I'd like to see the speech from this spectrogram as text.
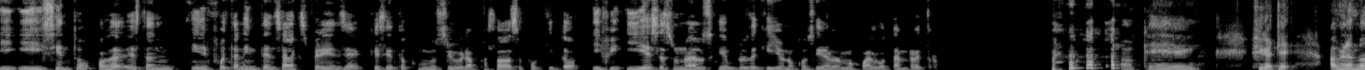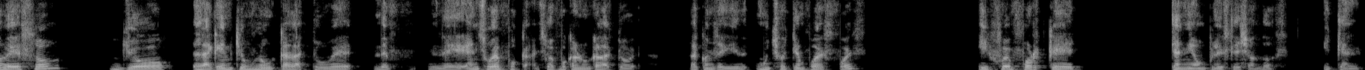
Y, siento, o sea, es tan, y fue tan intensa la experiencia que siento como si hubiera pasado hace poquito. Y, y ese es uno de los ejemplos de que yo no considero a lo mejor algo tan retro. Ok. Fíjate, hablando de eso, yo la GameCube nunca la tuve en su época, en su época nunca la tuve. La conseguí mucho tiempo después y fue porque tenía un PlayStation 2 y que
